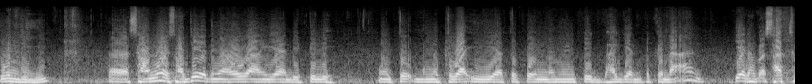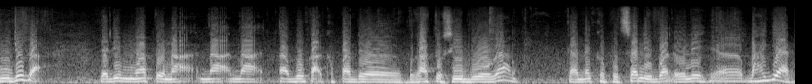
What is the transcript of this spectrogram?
undi uh, sama saja dengan orang yang dipilih untuk mengetuai ataupun memimpin bahagian berkenaan dia dapat satu juga. Jadi mengapa nak nak nak nak buka kepada beratus ribu orang? Kerana keputusan dibuat oleh uh, bahagian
